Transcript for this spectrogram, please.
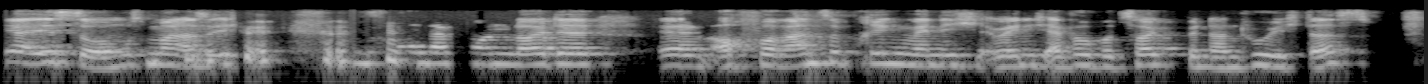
Ja, ist so, muss man, also ich bin davon, Leute äh, auch voranzubringen, wenn ich, wenn ich einfach überzeugt bin, dann tue ich das.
